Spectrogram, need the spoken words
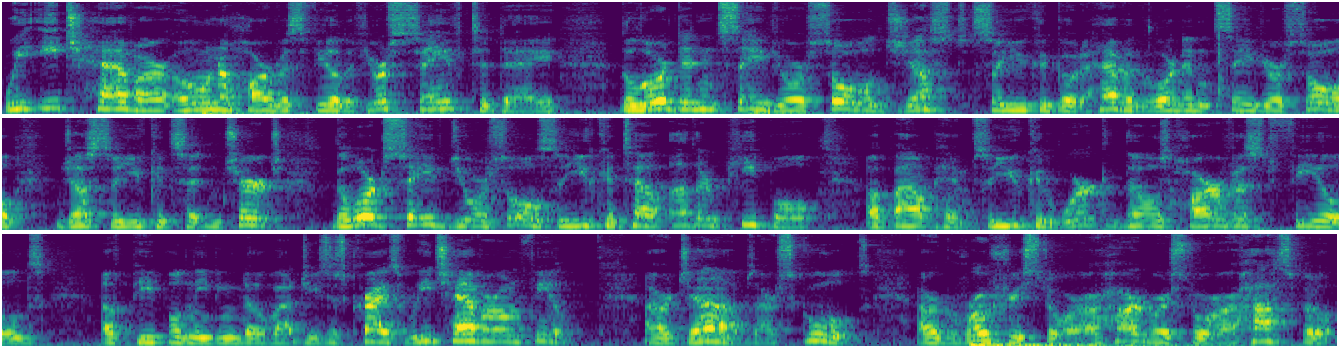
We each have our own harvest field. If you're saved today, the Lord didn't save your soul just so you could go to heaven. The Lord didn't save your soul just so you could sit in church. The Lord saved your soul so you could tell other people about Him, so you could work those harvest fields of people needing to know about Jesus Christ. We each have our own field our jobs, our schools, our grocery store, our hardware store, our hospital,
